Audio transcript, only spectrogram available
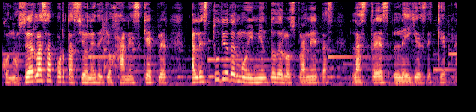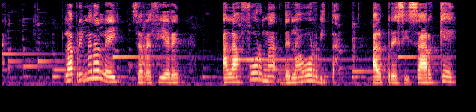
conocer las aportaciones de Johannes Kepler al estudio del movimiento de los planetas, las tres leyes de Kepler. La primera ley se refiere a la forma de la órbita, al precisar que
